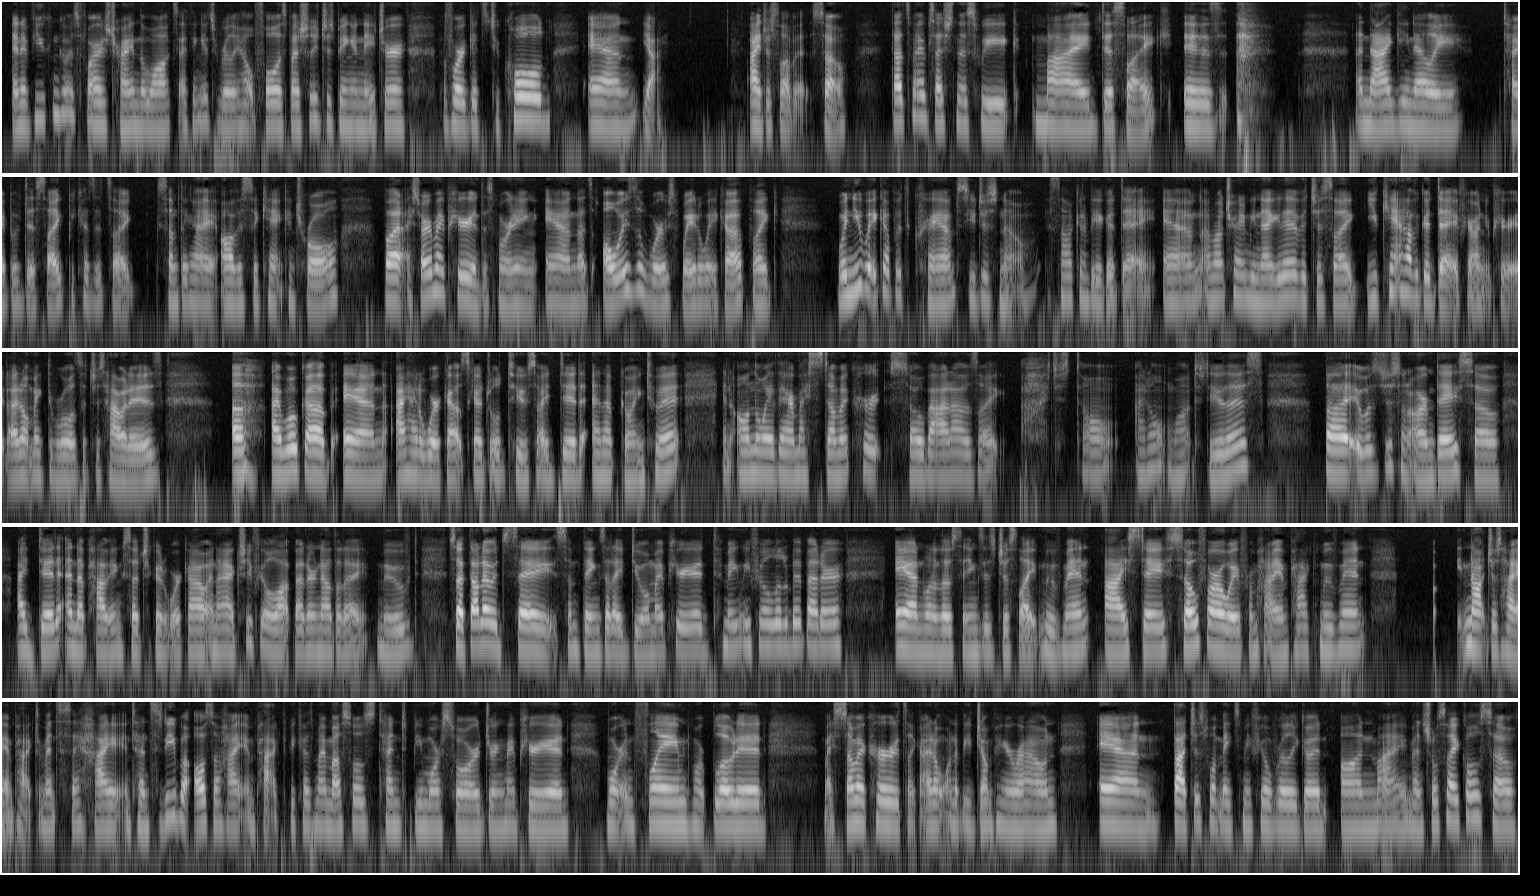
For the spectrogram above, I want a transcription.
And if you can go as far as trying the walks, I think it's really helpful, especially just being in nature before it gets too cold. And yeah, I just love it. So that's my obsession this week. My dislike is a naggy Nelly type of dislike because it's like something I obviously can't control. But I started my period this morning, and that's always the worst way to wake up. Like, when you wake up with cramps, you just know it's not going to be a good day. And I'm not trying to be negative. It's just like you can't have a good day if you're on your period. I don't make the rules, it's just how it is. Uh, I woke up and I had a workout scheduled too, so I did end up going to it. And on the way there, my stomach hurt so bad. I was like, I just don't, I don't want to do this but it was just an arm day. So I did end up having such a good workout, and I actually feel a lot better now that I moved. So I thought I would say some things that I do on my period to make me feel a little bit better. And one of those things is just light movement. I stay so far away from high impact movement. Not just high impact, I meant to say high intensity, but also high impact because my muscles tend to be more sore during my period, more inflamed, more bloated. My stomach hurts, like I don't want to be jumping around and that's just what makes me feel really good on my menstrual cycle so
